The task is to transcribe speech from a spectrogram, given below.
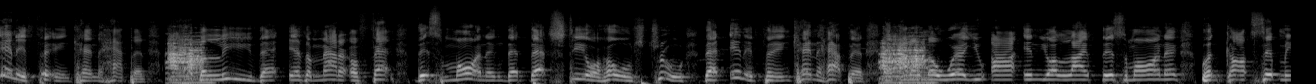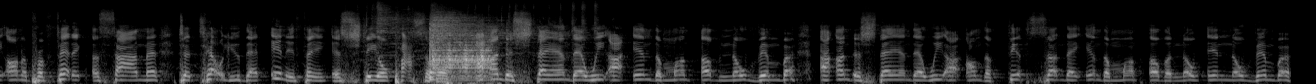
anything can happen. I believe that, as a matter of fact, this morning that that still holds true that anything can happen. And I don't know where you are in your life this morning, but God sent me on a prophetic assignment to tell you that anything is still possible. I understand that we are in the month of November. I understand that we are on the fifth Sunday in the month of a no, in November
